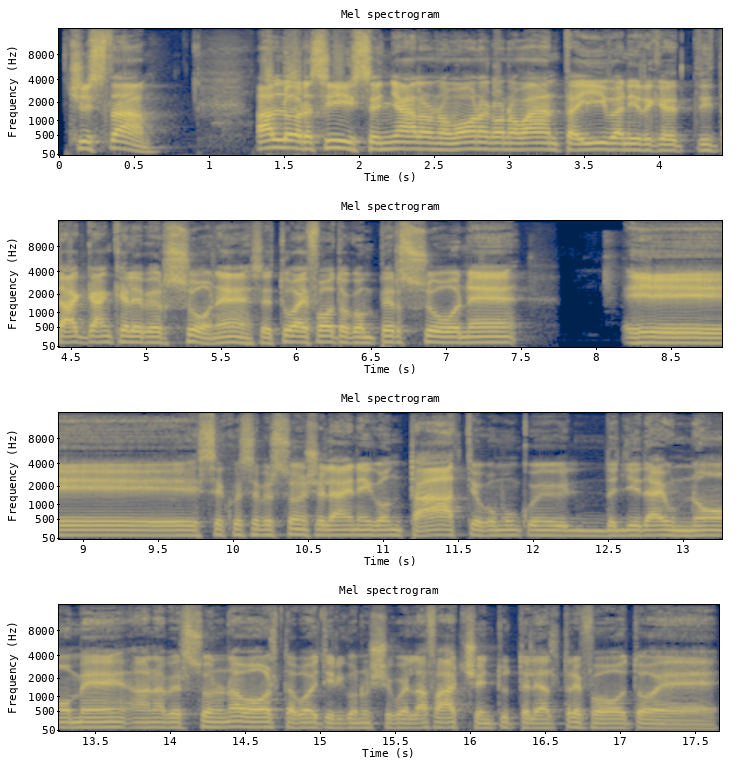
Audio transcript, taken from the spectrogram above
Ci sta. Allora, sì, segnalano Monaco 90, Ivanir che ti tagga anche le persone. eh. Se tu hai foto con persone e se queste persone ce le hai nei contatti o comunque gli dai un nome a una persona una volta, poi ti riconosce quella faccia in tutte le altre foto e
